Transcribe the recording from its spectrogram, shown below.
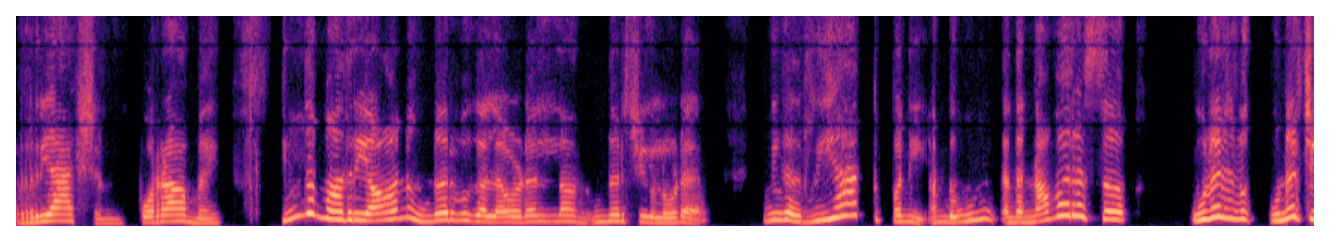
ரியாக்ஷன் பொறாமை இந்த மாதிரியான உணர்வுகளோட எல்லாம் உணர்ச்சிகளோட நீங்க ரியாக்ட் பண்ணி அந்த உன் அந்த நவரச உணர்வு உணர்ச்சி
